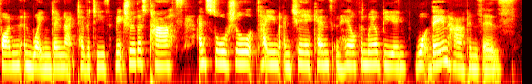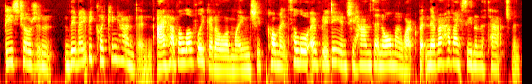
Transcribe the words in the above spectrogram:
fun and wind down activities, make sure there's paths and social time and check-ins and health and well-being. What then happens is these children, they might be clicking hand in. I have a lovely girl online. She comments hello every day and she hands in all my work, but never have I seen an attachment.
